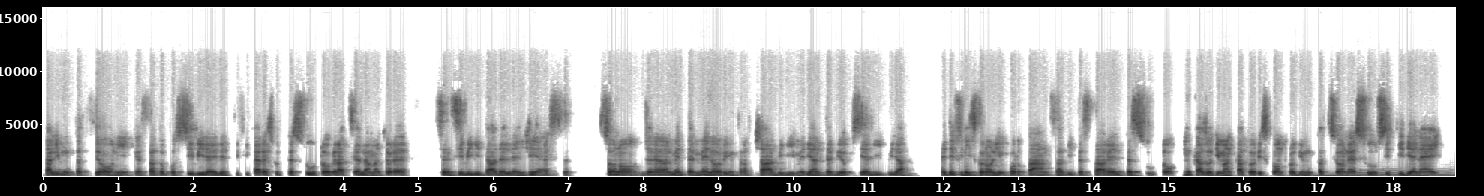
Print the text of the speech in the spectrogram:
tali mutazioni che è stato possibile identificare sul tessuto grazie alla maggiore sensibilità dell'NGS sono generalmente meno rintracciabili mediante biopsia liquida e definiscono l'importanza di testare il tessuto in caso di mancato riscontro di mutazione su ctDNA.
